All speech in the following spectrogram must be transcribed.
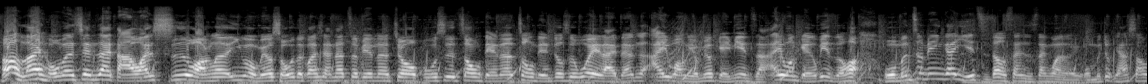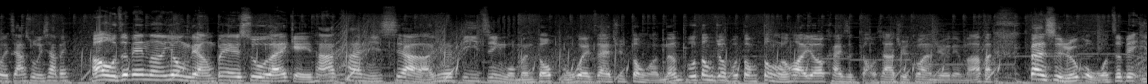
好，来，我们现在打完狮王了，因为我们有守护的关系，那这边呢就不是重点了，重点就是未来的那个哀王有没有给面子啊？哀王给个面子的话，我们这边应该也只到三十三关而已，我们就给他稍微加速一下呗。好，我这边呢用两倍速来给他看一下啦，因为毕竟我们都不会再去动了，能不动就不动，动的话又要开始搞下去，突然就有点麻烦。但是如果我这边一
